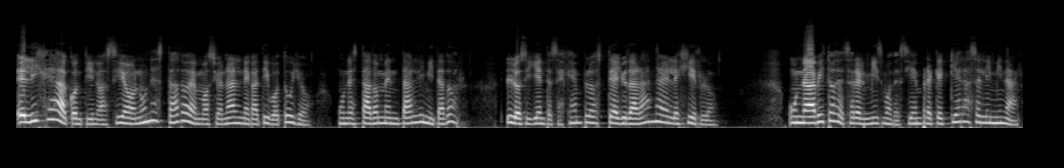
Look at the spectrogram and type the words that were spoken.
Elige a continuación un estado emocional negativo tuyo, un estado mental limitador. Los siguientes ejemplos te ayudarán a elegirlo. Un hábito de ser el mismo de siempre que quieras eliminar.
